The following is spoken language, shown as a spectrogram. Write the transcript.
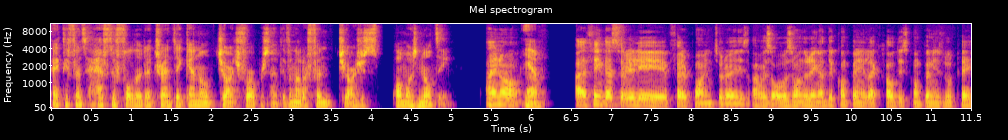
Active funds have to follow that trend. They cannot charge 4% if another fund charges almost nothing. i know Yeah. i think that's a really fair point to raise i was always wondering at the company like how these companies will pay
